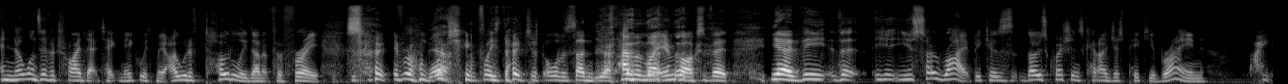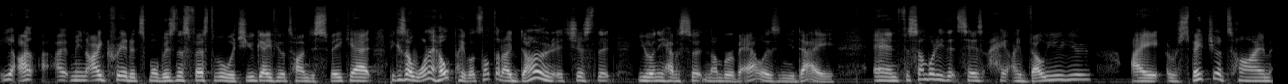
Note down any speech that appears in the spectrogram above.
And no one's ever tried that technique with me. I would have totally done it for free. So everyone watching, please don't just all of a sudden hammer my inbox. But yeah, the, the, you're so right because those questions, can I just pick your brain? I, yeah, I, I mean, I created Small Business Festival, which you gave your time to speak at, because I want to help people. It's not that I don't, it's just that you only have a certain number of hours in your day. And for somebody that says, hey, I value you, I respect your time,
